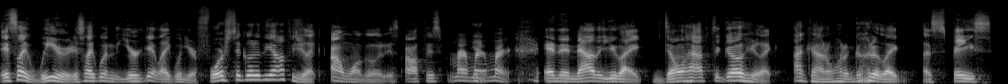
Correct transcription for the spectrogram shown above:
It's like weird. It's like when you're get like when you're forced to go to the office, you're like, I don't want to go to this office, mur, mur, mur. and then now that you like don't have to go, you're like, I kind of want to go to like a space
